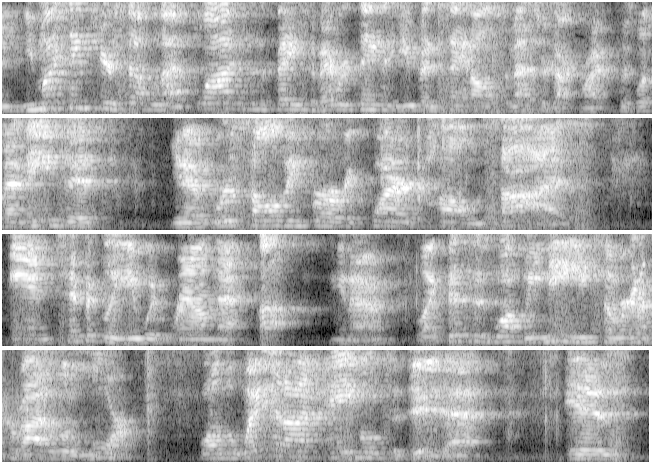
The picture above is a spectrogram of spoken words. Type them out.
And you might think to yourself, well, that flies in the face of everything that you've been saying all semester, Dr. Wright, because what that means is, you know, we're solving for a required column size, and typically you would round that up. you know? Like, this is what we need, so we're gonna provide a little more. Well, the way that I'm able to do that is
